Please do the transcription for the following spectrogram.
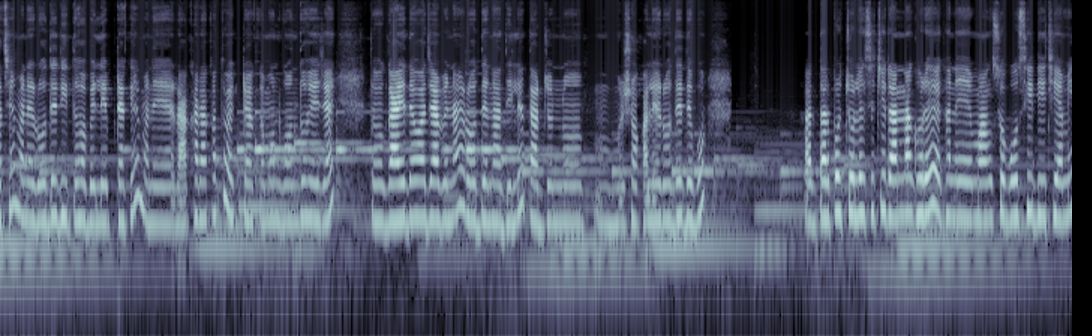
আছে মানে রোদে দিতে হবে লেপটাকে মানে রাখা রাখা তো, একটা কেমন গন্ধ হয়ে যায়। তো গায়ে দেওয়া যাবে না রোদে না দিলে, তার জন্য সকালে রোদে দেব। আর তারপর চলে এসেছি রান্নাঘরে। এখানে মাংস বসিয়ে দিয়েছি আমি,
